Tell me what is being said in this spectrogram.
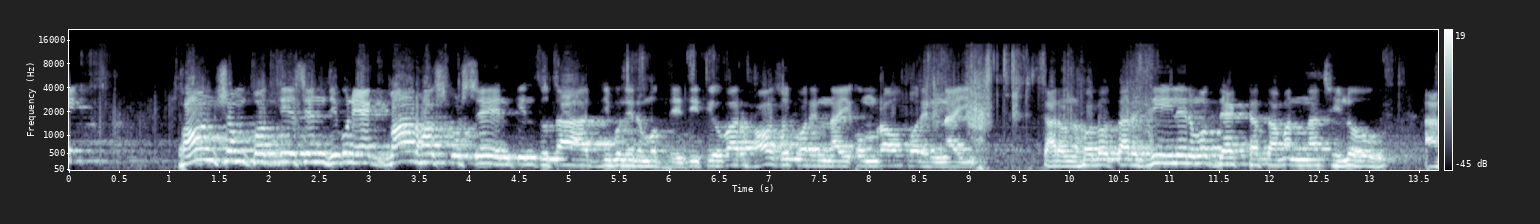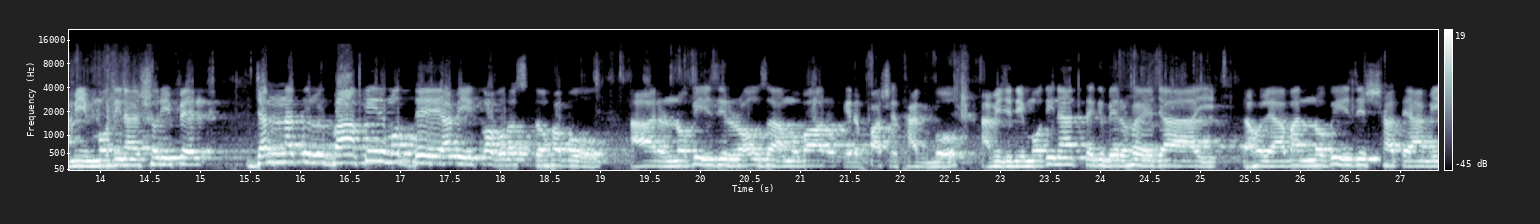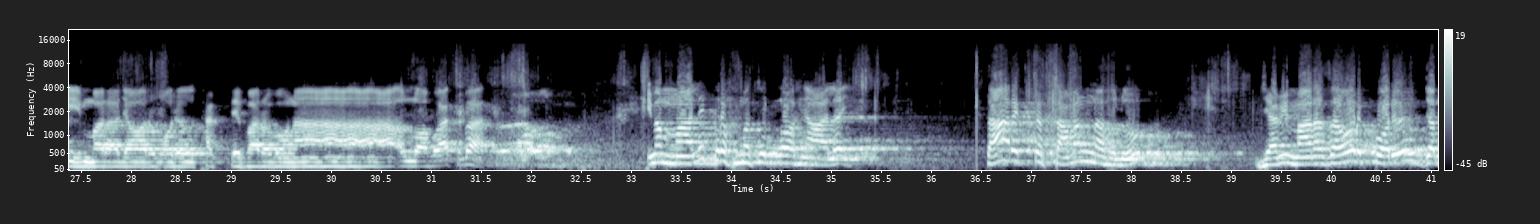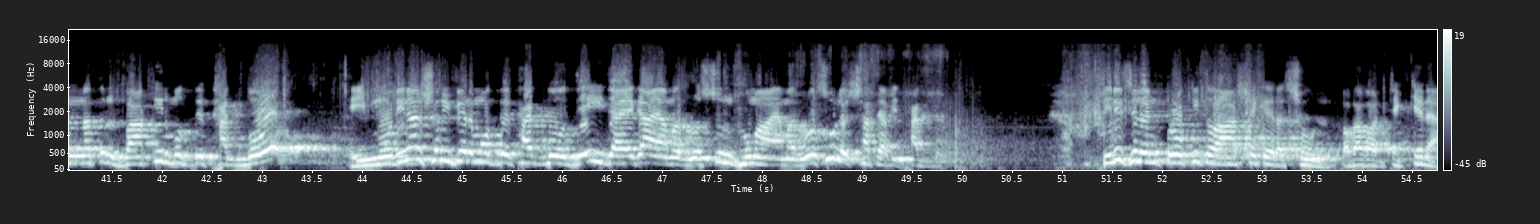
ধন সম্পদ দিয়েছেন, জীবনে একবার হজ করছেন, কিন্তু তার জীবনের মধ্যে দ্বিতীয়বার হজও করেন নাই ওমরাও করেন নাই। কারণ হলো তার দিলের মধ্যে একটা তামান্না ছিল, আমি মদিনা শরীফের জান্নাতুল বাকির মধ্যে আমি কবরস্থ হব। আর নবীজির রওজা মুবারকের পাশে থাকব। আমি যদি মদিনার থেকে বের হয়ে যাই, তাহলে আমার নবীজির সাথে আমি মারা যাওয়ার পরেও থাকতে পারব না। আল্লাহ আকবার। ইমাম মালিক রহমতুল্লাহ আলাই তার একটা তামান্না হলো যে আমি মারা যাওয়ার পরেও জান্নাতুল বাকির মধ্যে থাকব। এই মদিনা শরীফের মধ্যে থাকব, যেই জায়গায় আমার রসুল ঘুমায়, আমার রসুলের সাথে আমি থাকব। তিনি ছিলেন প্রকৃত আশেকে রসুল কথা ঠিক কিনা?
